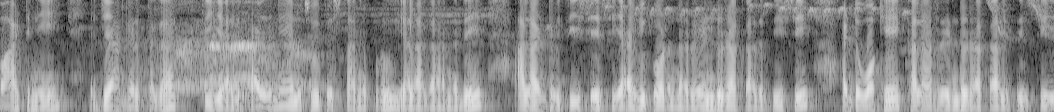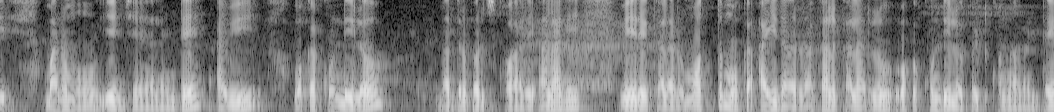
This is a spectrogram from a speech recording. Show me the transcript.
వాటిని జాగ్రత్తగా తీయాలి. అది నేను చూపిస్తాను ఇప్పుడు ఎలాగా అన్నది. అలాంటివి తీసేసి అవి కూడా రెండు రకాలు తీసి అంటే ఒకే కలర్ రెండు రకాలు తీసి మనము ఏం చేయాలంటే అవి ఒక కుండీలో భద్రపరుచుకోవాలి. అలాగే వేరే కలర్ మొత్తం ఒక ఐదారు రకాల కలర్లు ఒక కుండీలో పెట్టుకున్నామంటే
